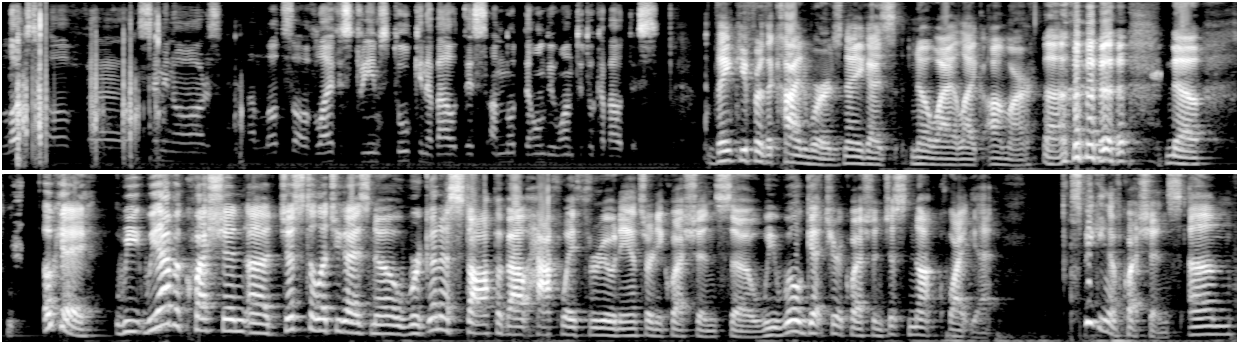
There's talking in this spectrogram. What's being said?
lots of uh, seminars and lots of live streams talking about this. I'm not the only one to talk about this. Thank you for the kind words. Now you guys know why I like Amar. Uh, no. Okay, we, we have a question. Uh, just to let you guys know, we're to stop about halfway through and answer any questions. So we will get to your question, just not quite yet. Speaking of questions, um,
